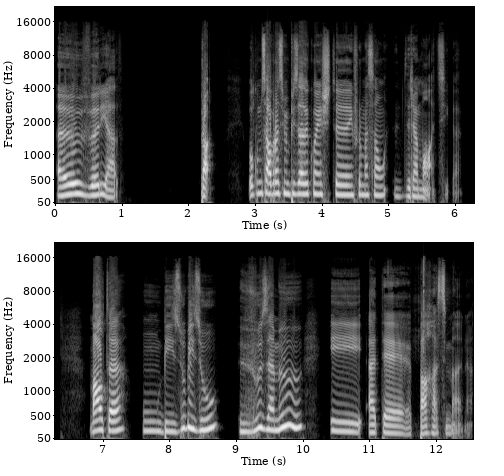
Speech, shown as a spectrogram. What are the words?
avariado. Pronto, vou começar o próximo episódio com esta informação dramática. Malta, um bisou bisou, vous amo e até para a semana.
